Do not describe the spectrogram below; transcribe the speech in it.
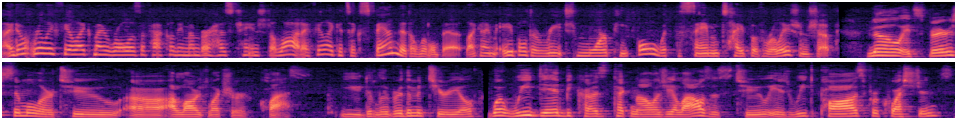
I don't really feel like my role as a faculty member has changed a lot. I feel like it's expanded a little bit, like I'm able to reach more people with the same type of relationship. No, it's very similar to uh, a large lecture class. You deliver the material. What we did, because technology allows us to, is we pause for questions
